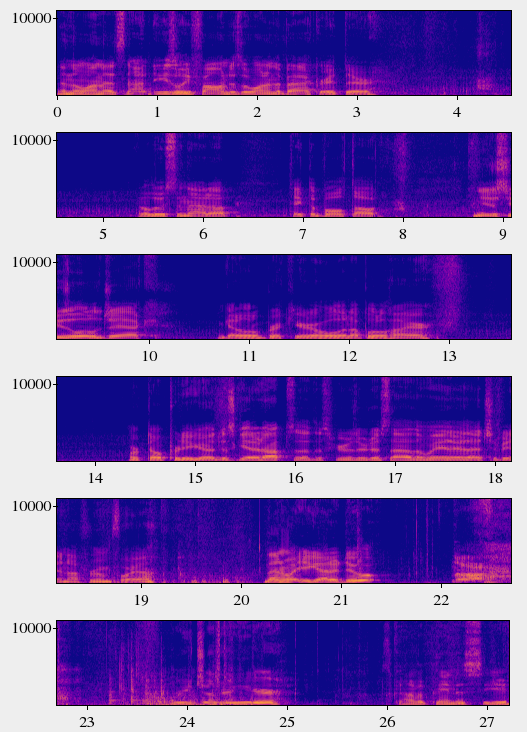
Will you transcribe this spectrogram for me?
Then the one that's not easily found is the one in the back right there. Gotta loosen that up take the bolt out. And you just use a little jack. Got a little brick here to hold it up a little higher. Worked out pretty good. Just get it up so that the screws are just out of the way there. That should be enough room for you. Then what you gotta do, ugh, reach under here. It's kind of a pain to see.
